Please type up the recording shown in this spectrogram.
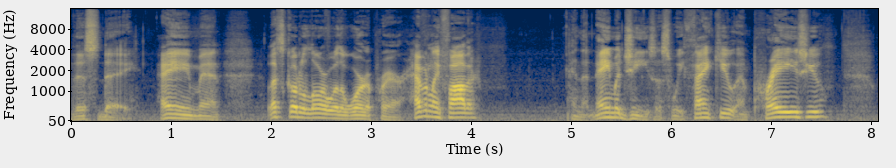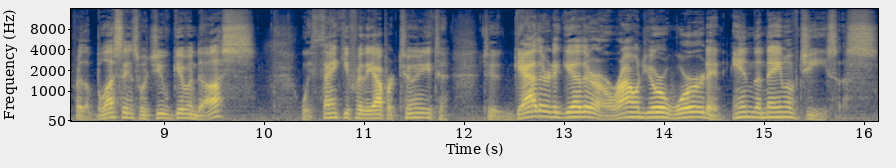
this day. Amen. Let's go to Lord with a word of prayer. Heavenly Father, in the name of Jesus, we thank you and praise you for the blessings which you've given to us. We thank you for the opportunity to, to gather together around your word and in the name of Jesus,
